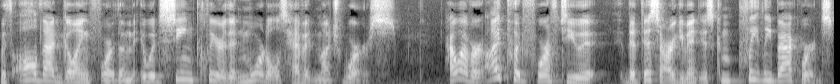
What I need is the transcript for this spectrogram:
With all that going for them, it would seem clear that mortals have it much worse. However, I put forth to you that this argument is completely backwards.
